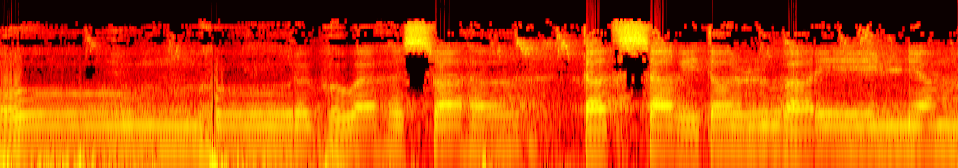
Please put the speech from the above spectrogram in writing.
ॐ भूर्भुव स्व तत्सवितुर्वरेण्यम्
